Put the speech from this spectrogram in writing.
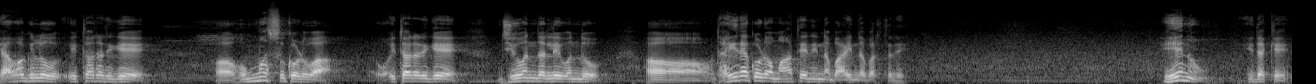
ಯಾವಾಗಲೂ ಇತರರಿಗೆ ಹುಮ್ಮಸ್ಸು ಕೊಡುವ, ಇತರರಿಗೆ ಜೀವನದಲ್ಲಿ ಒಂದು ಧೈರ್ಯ ಕೊಡುವ ಮಾತೇ ನಿನ್ನ ಬಾಯಿಂದ ಬರ್ತದೆ. ಏನು? ಇದಕ್ಕೆ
